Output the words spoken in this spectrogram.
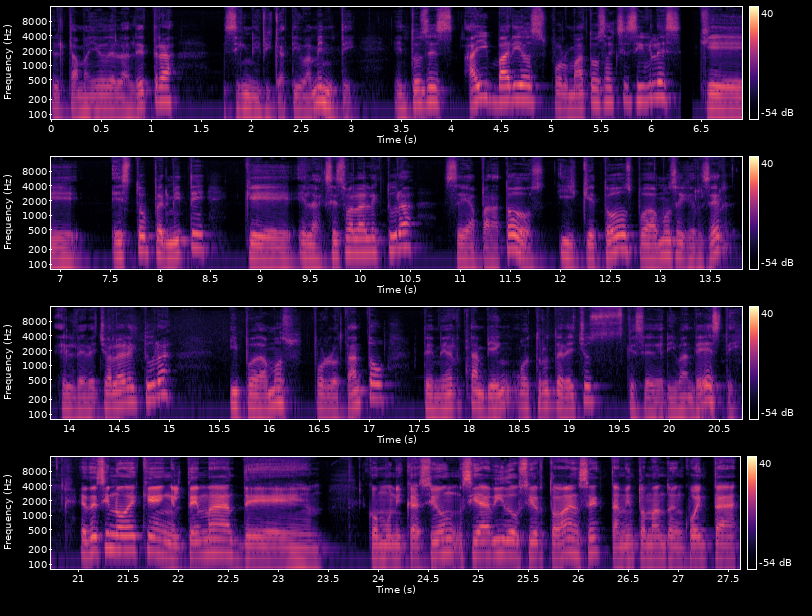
el tamaño de la letra significativamente. Entonces hay varios formatos accesibles que esto permite que el acceso a la lectura sea para todos y que todos podamos ejercer el derecho a la lectura y podamos, por lo tanto, tener también otros derechos que se derivan de este. Es decir, no es que en el tema de comunicación sí ha habido cierto avance, también tomando en cuenta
